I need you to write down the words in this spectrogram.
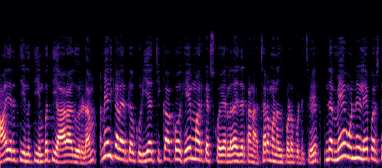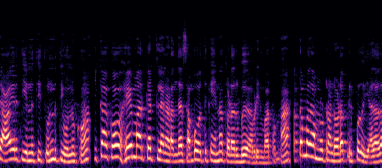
ஆயிரத்தி எண்ணூற்றி எண்பத்தி ஆறாவது வருடம் அமெரிக்காவில் இருக்கக்கூடிய சிக்காகோ ஹே மார்க்கெட் ஸ்கொயரில் தான் இதற்கான அச்சாரமானது போடப்பட்டுச்சு. இந்த மே ஒன்று லேபர்ஸ் டே ஆயிரத்தி எண்ணூற்றி தொண்ணூற்றி ஒன்றுக்கும் சிக்காகோ ஹே மார்க்கெட்டில் நடந்த சம்பவத்துக்கு என்ன தொடர்பு அப்படின்னு பார்த்தோம்னா பத்தொன்பதாம் நூற்றாண்டோட பிற்பகுதி அதாவது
